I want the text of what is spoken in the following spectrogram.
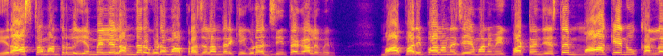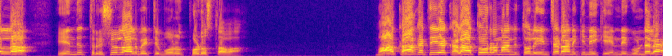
ఈ రాష్ట్ర మంత్రులు ఎమ్మెల్యేలు అందరూ కూడా మా ప్రజలందరికీ కూడా జీతగాలు మీరు. మా పరిపాలన చేయమని మీకు పట్టం చేస్తే మాకే నువ్వు కళ్ళల్లా ఏంది త్రిశూలాలు పెట్టి పొడు- పొడుస్తావా? మా కాకతీయ కళాతోరణాన్ని తొలగించడానికి నీకు ఎన్ని గుండెలే?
